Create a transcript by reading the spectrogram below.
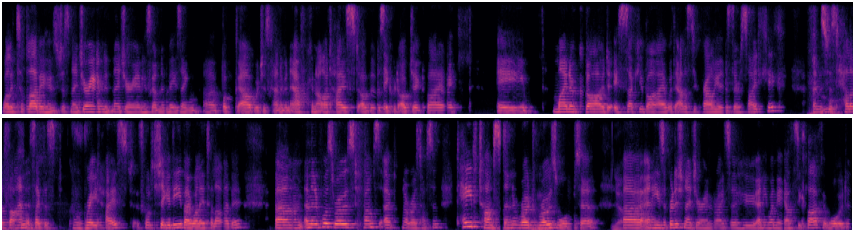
Wole Talabi, who's just Nigerian Nigerian, who's got an amazing uh, book out, which is kind of an African art heist of a sacred object by a minor god, a succubi, with Aleister Crowley as their sidekick. And it's just hella fun. It's like this great heist. It's called Shigidi by Wole Talabi. Um, and then, of course, Rose Thompson, uh, not Rose Thompson, Tade Thompson wrote mm-hmm. Rosewater. Yeah. Uh, and he's a British Nigerian writer who, and he won the Arthur C. Clarke Award.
